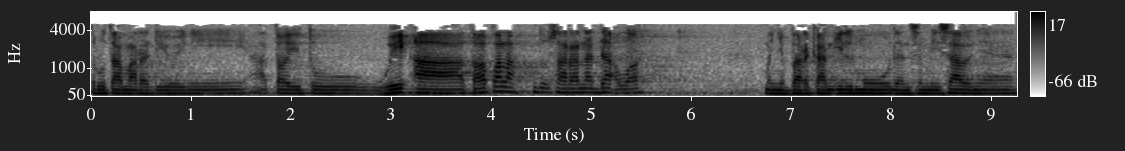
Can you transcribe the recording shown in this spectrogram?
terutama radio ini atau itu WA atau apalah untuk sarana dakwah menyebarkan ilmu dan semisalnya.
